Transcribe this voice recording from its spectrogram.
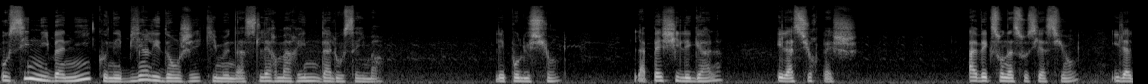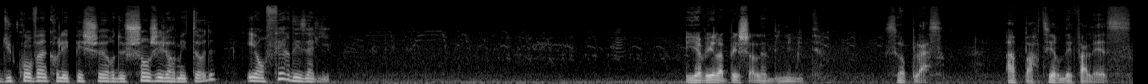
Aussi Nibani connaît bien les dangers qui menacent l'air marine d'Aloseima. Les pollutions, la pêche illégale et la surpêche. Avec son association, il a dû convaincre les pêcheurs de changer leur méthode et en faire des alliés. Il y avait la pêche à la dynamite sur place à partir des falaises.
